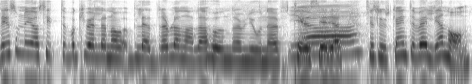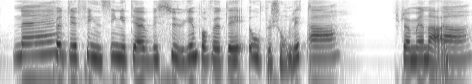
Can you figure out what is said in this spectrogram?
Det är som när jag sitter på kvällen och bläddrar bland alla hundra miljoner tv-serier. Ja. Till slut kan jag inte välja någon. Nej. För det finns inget jag blir sugen på för att det är opersonligt. Ja. Förstår du vad jag menar? Ja.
